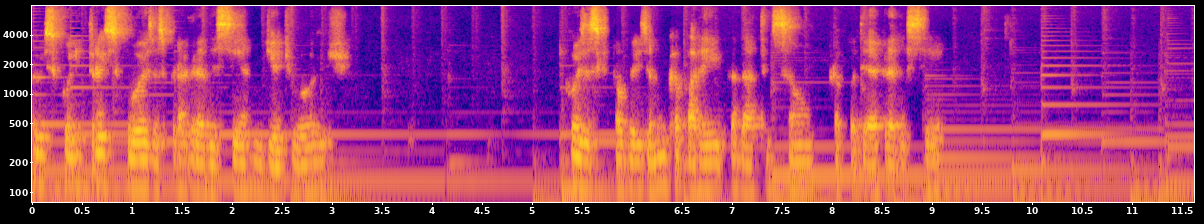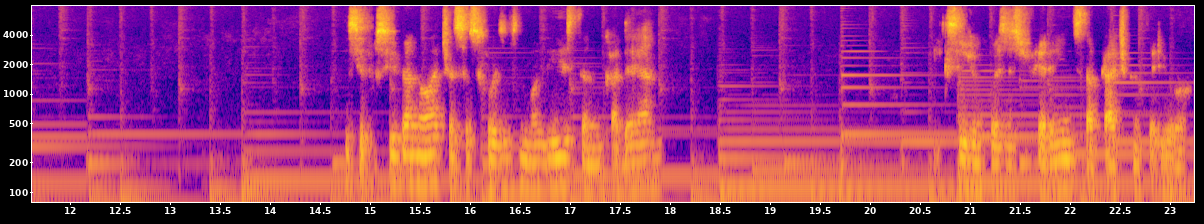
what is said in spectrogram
eu escolhi três coisas para agradecer no dia de hoje. Coisas que talvez eu nunca parei para dar atenção, para poder agradecer. E se possível, anote essas coisas numa lista, num caderno. E que sejam coisas diferentes da prática anterior.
